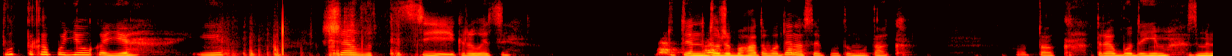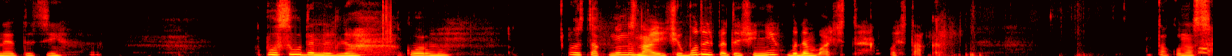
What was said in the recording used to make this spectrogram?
Тут така поділка є. І ще в цієї крилиці. Тут я не дуже багато води насипав, тому так. Отак. Треба буде їм змінити ці посудини для корму. Ось так. Ну не знаю, чи будуть пити, чи ні, будемо бачити. Ось так. Так у нас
